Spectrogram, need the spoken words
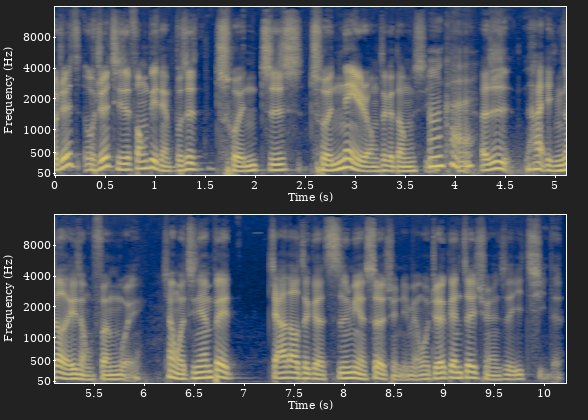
我觉得我觉得其实封闭点不是纯知识、纯内容这个东西，OK，而是它营造的一种氛围。像我今天被加到这个私密的社群里面，我觉得跟这群人是一起的。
